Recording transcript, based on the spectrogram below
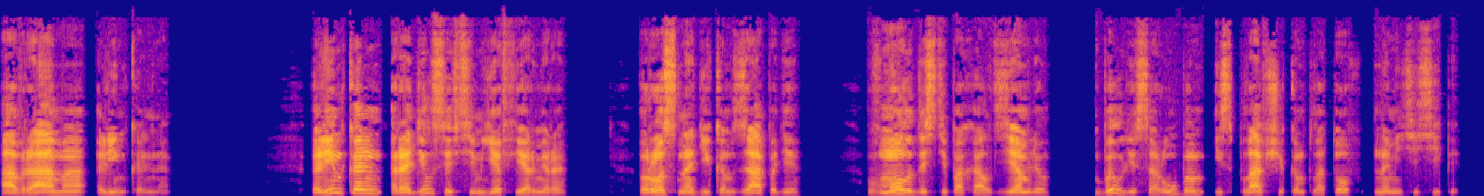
Авраама Линкольна. Линкольн родился в семье фермера, рос на Диком Западе, в молодости пахал землю, был лесорубом и сплавщиком плотов на Миссисипи.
